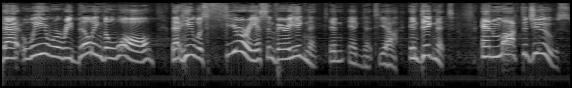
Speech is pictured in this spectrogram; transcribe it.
that we were rebuilding the wall, that he was furious and very ignorant, indignant, yeah, indignant and mocked the Jews.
